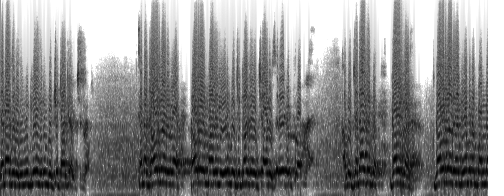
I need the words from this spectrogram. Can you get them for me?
ஜனாதிபதி வீட்லயே இரும்பு வச்சு டாக்க வச்சிருவாரு. ஏன்னா கவர்னர் கவர்னர் மாளிகை இரும்பு வச்சு டாக்க வச்சு அவரை சிறைப்படுத்துவார்ல. அப்ப ஜனாதிபதி கவர்னர் கவர்னர் நியமனம் பண்ண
